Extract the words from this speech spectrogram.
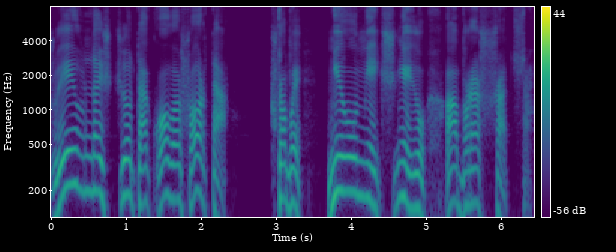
живностью такого сорта, чтобы не уметь с нею обращаться.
